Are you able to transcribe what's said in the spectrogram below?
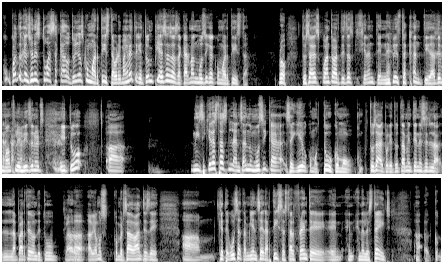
¿Cu- ¿Cuántas canciones tú has sacado? Tú ya como artista, bro. Imagínate que tú empiezas a sacar más música como artista. Bro, ¿tú sabes cuántos artistas quisieran tener esta cantidad de monthly listeners? Y tú ah, ni siquiera estás lanzando música seguido como tú, como, como- tú sabes, porque tú también tienes la, la parte donde tú Claro. ah, habíamos conversado antes de um, que te gusta también ser artista, estar frente en, en- en el stage. Co-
